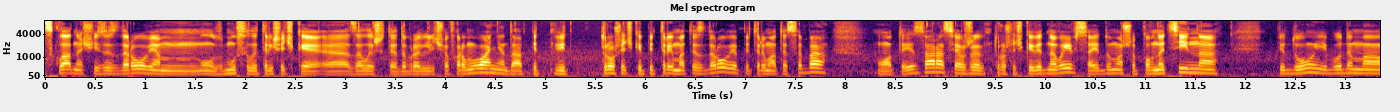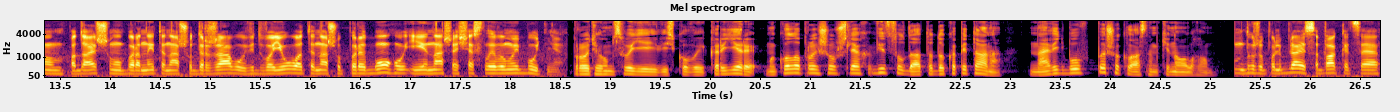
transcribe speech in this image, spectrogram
складнощі зі здоров'ям ну, змусили трішечки е, залишити добровільче формування, да, під, під, трошечки підтримати здоров'я, підтримати себе. От, і зараз я вже трошечки відновився і думаю, що повноцінно піду і будемо в подальшому боронити нашу державу, відвоювати нашу перемогу і наше щасливе майбутнє. Протягом своєї військової кар'єри Микола пройшов шлях від солдата до капітана. Навіть був першокласним кінологом. Дуже полюбляю собаки. Це,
